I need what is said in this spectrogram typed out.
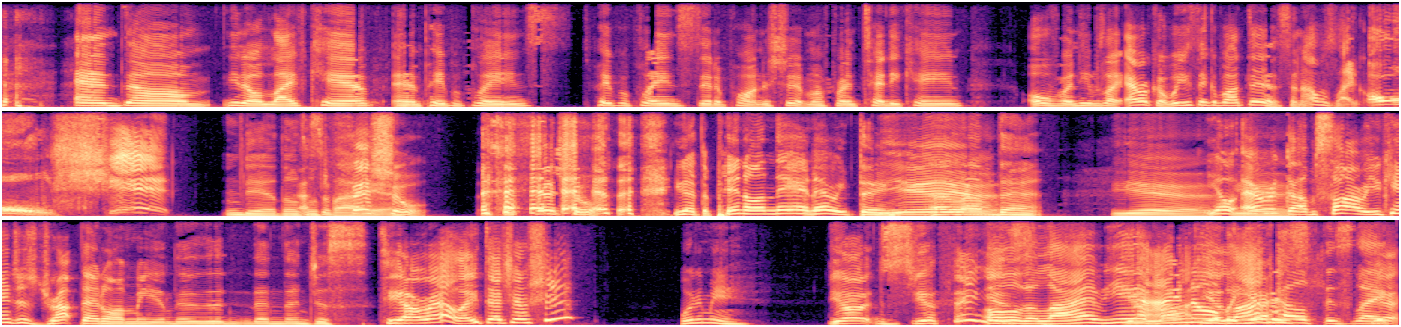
and um, you know, Life Camp and Paper Planes. Paper Planes did a partnership. My friend Teddy came over and he was like, Erica, what do you think about this? And I was like, oh shit, Yeah, those that's are official. That's official. you got the pin on there and everything. Yeah. I love that. Yeah. Yo, yeah. Erica, I'm sorry. You can't just drop that on me and then, then, then just. TRL, ain't that your shit? What do you mean? Your your thing is Oh, the live? Yeah, your I know, your but your is- health is like. yeah,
